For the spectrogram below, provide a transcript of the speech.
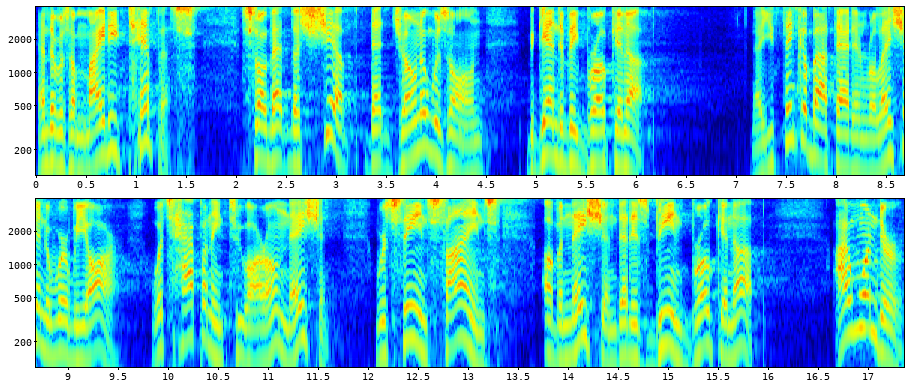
and there was a mighty tempest, so that the ship that Jonah was on began to be broken up. Now, you think about that in relation to where we are. What's happening to our own nation? We're seeing signs of a nation that is being broken up. I wonder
